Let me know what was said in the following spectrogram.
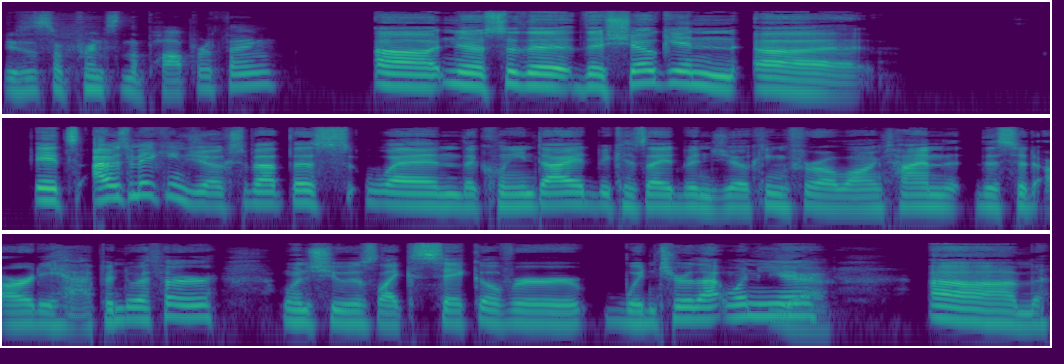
is this a Prince and the Pauper thing? Uh, no. So the the Shogun, uh, it's. I was making jokes about this when the Queen died because I had been joking for a long time that this had already happened with her when she was like sick over winter that one year. Yeah. Um,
